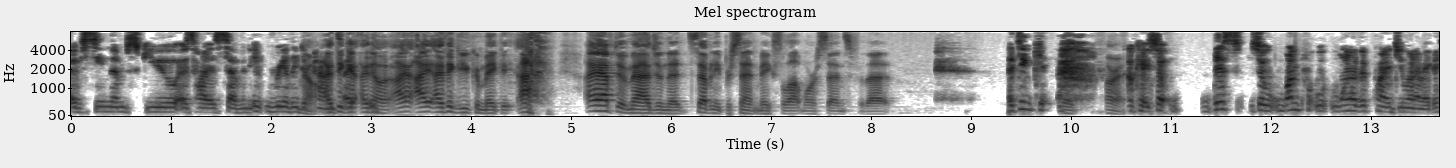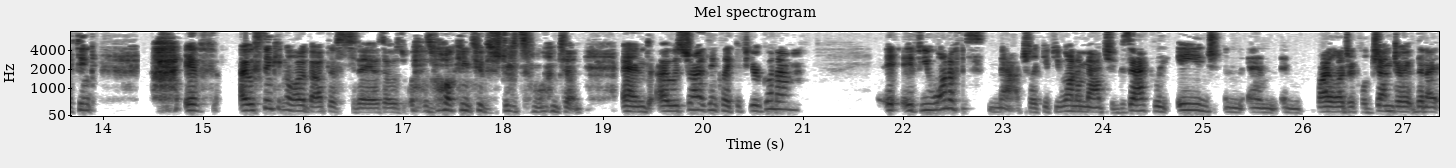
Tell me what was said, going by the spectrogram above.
I've seen them skew as high as 70. It really depends. No, I think I, I know. I I think you can make it I, I have to imagine that 70% makes a lot more sense for that. I think. But, all right. Okay, so this. So one one other point I do want to make. I think if I was thinking a lot about this today as I was, was walking through the streets of London, and I was trying to think like if you're gonna if you want to match, like if you want to match exactly age and, and, and biological gender, then I,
